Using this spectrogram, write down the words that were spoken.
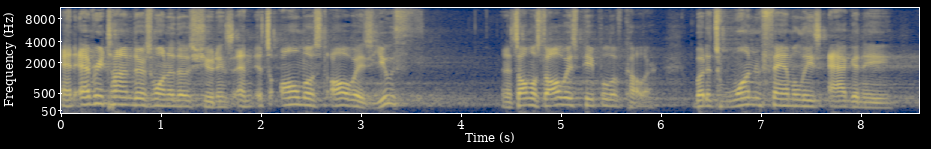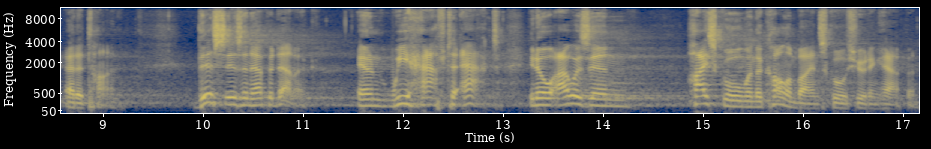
And every time there's one of those shootings, and it's almost always youth, and it's almost always people of color, but it's one family's agony at a time. This is an epidemic, and we have to act. You know, I was in high school when the Columbine school shooting happened,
